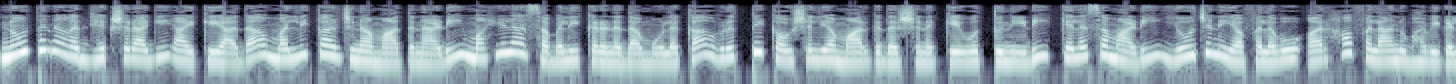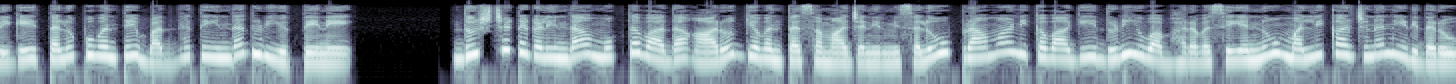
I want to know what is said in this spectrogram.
ನೂತನ ಅಧ್ಯಕ್ಷರಾಗಿ ಆಯ್ಕೆಯಾದ ಮಲ್ಲಿಕಾರ್ಜುನ ಮಾತನಾಡಿ, ಮಹಿಳಾ ಸಬಲೀಕರಣದ ಮೂಲಕ ವೃತ್ತಿ ಕೌಶಲ್ಯ ಮಾರ್ಗದರ್ಶನಕ್ಕೆ ಒತ್ತು ನೀಡಿ, ಕೆಲಸ ಮಾಡಿ, ಯೋಜನೆಯ ಫಲವು ಅರ್ಹ ಫಲಾನುಭವಿಗಳಿಗೆ ತಲುಪುವಂತೆ ಬದ್ಧತೆಯಿಂದ ದುಡಿಯುತ್ತೇನೆ. ದುಶ್ಚಟಗಳಿಂದ ಮುಕ್ತವಾದ ಆರೋಗ್ಯವಂತ ಸಮಾಜ ನಿರ್ಮಿಸಲು ಪ್ರಾಮಾಣಿಕವಾಗಿ ದುಡಿಯುವ ಭರವಸೆಯನ್ನು ಮಲ್ಲಿಕಾರ್ಜುನ ನೀಡಿದರು.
